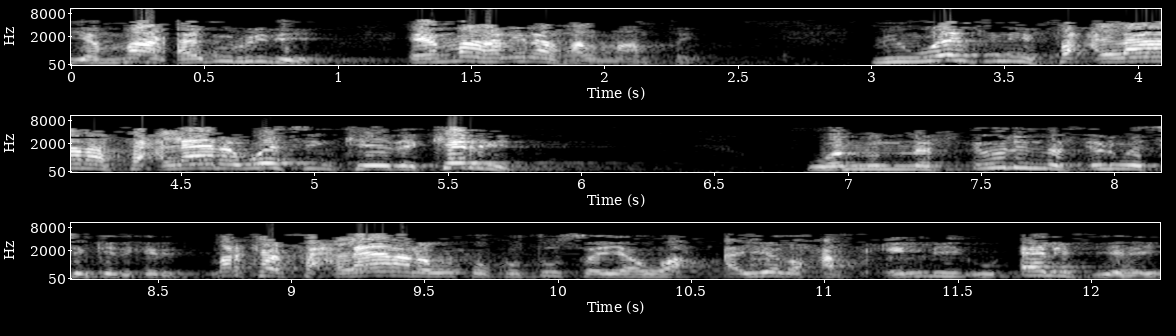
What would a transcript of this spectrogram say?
iyo maag aad u ride ee maahan inaad halmaantay min wasni faclaana faclaana wasinkeeda ka rid wa min mafcuulin mafcuulin wasankeeda ka rid marka faclaanana wuxuu kutusaya waa iyadoo xarf cilihii uu alif yahay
